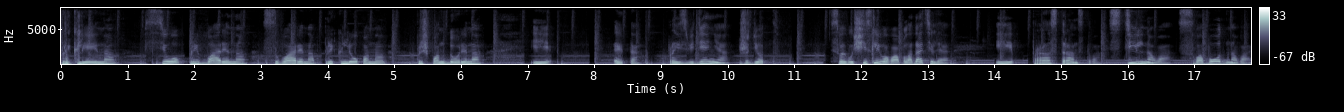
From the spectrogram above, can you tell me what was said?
приклеено, все приварено, сварено, приклепано, пришпандорено. И это произведение ждет своего счастливого обладателя и пространства стильного, свободного,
